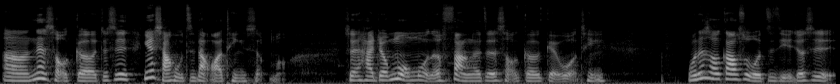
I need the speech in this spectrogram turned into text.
嗯、呃，那首歌就是因为小虎知道我要听什么。所以他就默默的放了这首歌给我听。我那时候告诉我自己，就是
